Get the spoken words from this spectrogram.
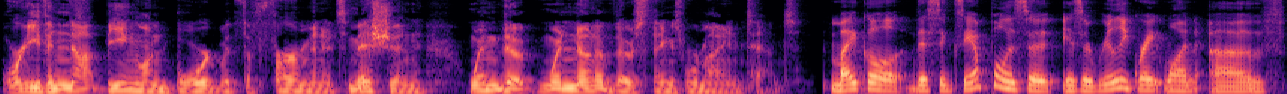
or even not being on board with the firm and its mission when the when none of those things were my intent. Michael, this example is a is a really great one of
